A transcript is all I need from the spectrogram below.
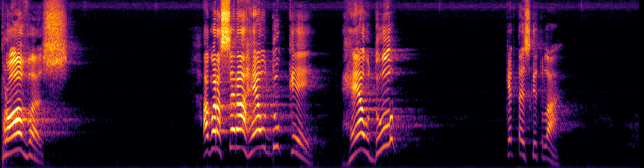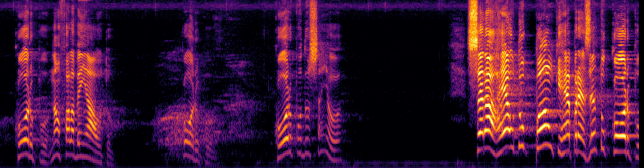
provas. Agora, será réu do quê? Réu do. O que está escrito lá? Corpo. Não, fala bem alto corpo? Corpo do Senhor. Será réu do pão que representa o corpo.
